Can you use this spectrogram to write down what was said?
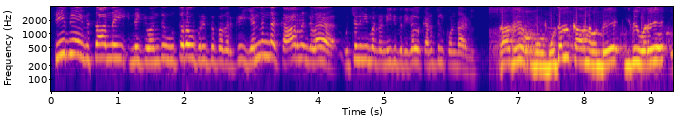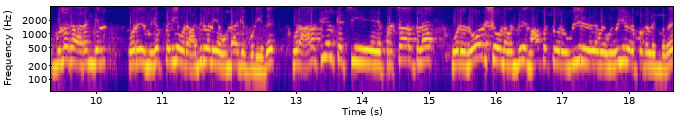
சிபிஐ விசாரணை இன்னைக்கு வந்து உத்தரவு பிறப்பிப்பதற்கு என்னென்ன காரணங்களை உச்சநீதிமன்ற நீதிபதிகள் கருத்தில் கொண்டார்கள்? அதாவது முதல் காரணம் வந்து இது ஒரு உலக அரங்கில் ஒரு மிகப்பெரிய ஒரு அதிர்வலையை உண்டாக்கக்கூடியது. ஒரு அரசியல் கட்சி பிரச்சாரத்துல ஒரு ரோட் ஷோல வந்து நாற்பத்தி ஒரு உயிர் உயிரிழப்புகள் என்பது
